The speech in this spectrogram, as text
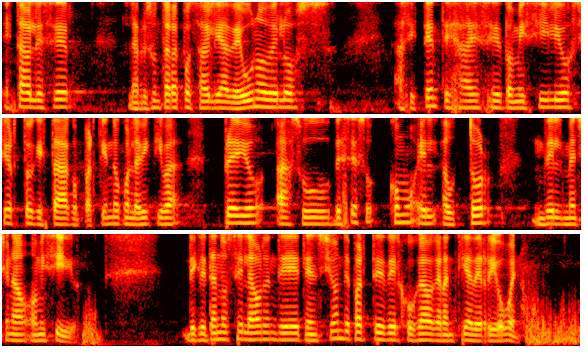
establecer la presunta responsabilidad de uno de los asistentes a ese domicilio, ¿cierto?, que estaba compartiendo con la víctima previo a su deceso como el autor del mencionado homicidio, decretándose la orden de detención de parte del juzgado de garantía de Río Bueno.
